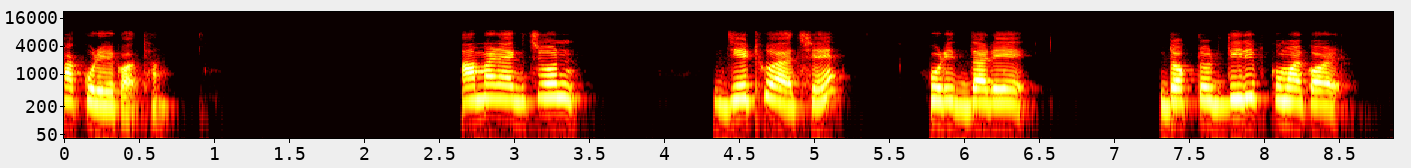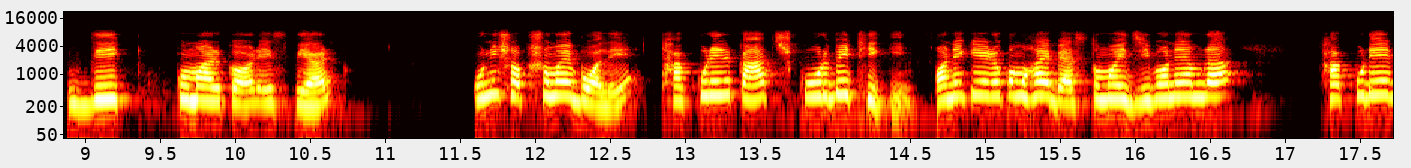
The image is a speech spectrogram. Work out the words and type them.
ঠাকুরের কথা। আমার একজন জেঠু আছে, হরিদ্বারে ডক্টর দিলীপ কুমার কর দিলীপ কুমার কর এসপিআর উনি সবসময় বলে, ঠাকুরের কাজ করবে ঠিকই। অনেকে এরকম হয়, ব্যস্তময় জীবনে আমরা ঠাকুরের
